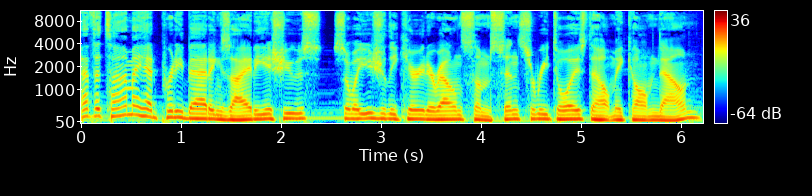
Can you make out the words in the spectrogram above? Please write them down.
At the time, I had pretty bad anxiety issues, so I usually carried around some sensory toys to help me calm down.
